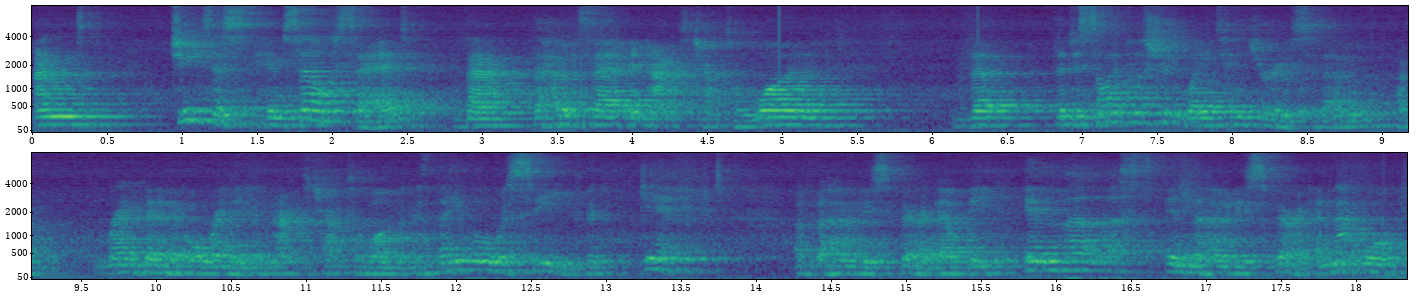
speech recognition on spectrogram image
And Jesus himself said that the hope there in Acts chapter 1 that the disciples should wait in Jerusalem read a bit of it already from Acts chapter 1 because they will receive the gift of the Holy Spirit. They'll be immersed in the Holy Spirit, and that will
